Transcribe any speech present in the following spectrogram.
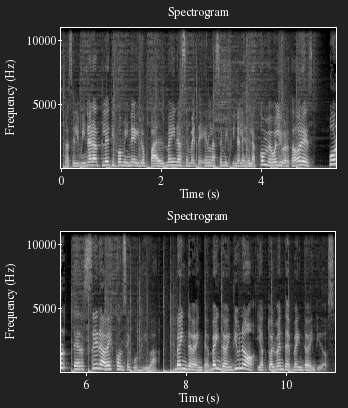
Tras eliminar a Atlético Mineiro, Palmeiras se mete en las semifinales de la Conmebol Libertadores por tercera vez consecutiva, 2020, 2021 y actualmente 2022.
